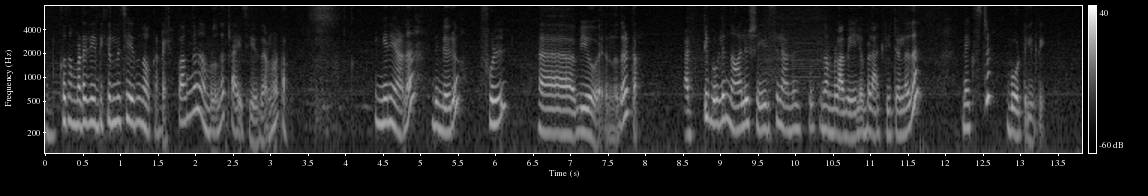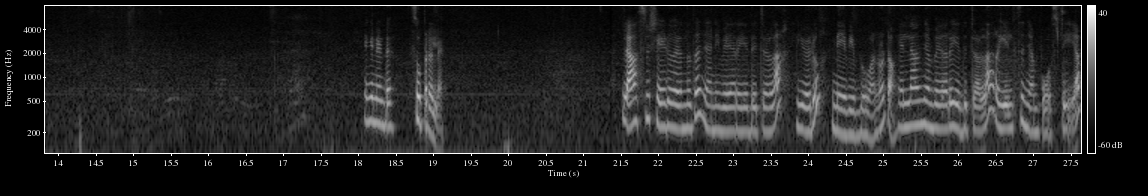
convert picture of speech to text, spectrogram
നമുക്ക് നമ്മുടെ രീതിക്കൊന്ന് ചെയ്ത് നോക്കണ്ടേ. അപ്പോൾ അങ്ങനെ നമ്മളൊന്ന് ട്രൈ ചെയ്തതാണ് കേട്ടോ. ഇങ്ങനെയാണ് ഇതിന്റെ ഒരു ഫുൾ വ്യൂ വരുന്നത് കേട്ടോ. അടിപൊളി നാല് ഷെയ്ഡ്സിലാണ് കുർത്തി നമ്മൾ അവൈലബിൾ ആക്കിയിട്ടുള്ളത്. നെക്സ്റ്റ് ബോട്ടിൽ ഗ്രീൻ എങ്ങനെയുണ്ട്? സൂപ്പർ അല്ലേ ലാസ്റ്റ് ഷെയ്ഡ് വരുന്നത് ഞാൻ ഈ വെയർ ചെയ്തിട്ടുള്ള ഈ ഒരു നേവി ബ്ലൂ ആണ് കേട്ടോ. എല്ലാം ഞാൻ വെയർ ചെയ്തിട്ടുള്ള റീൽസ് ഞാൻ പോസ്റ്റ് ചെയ്യാം.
